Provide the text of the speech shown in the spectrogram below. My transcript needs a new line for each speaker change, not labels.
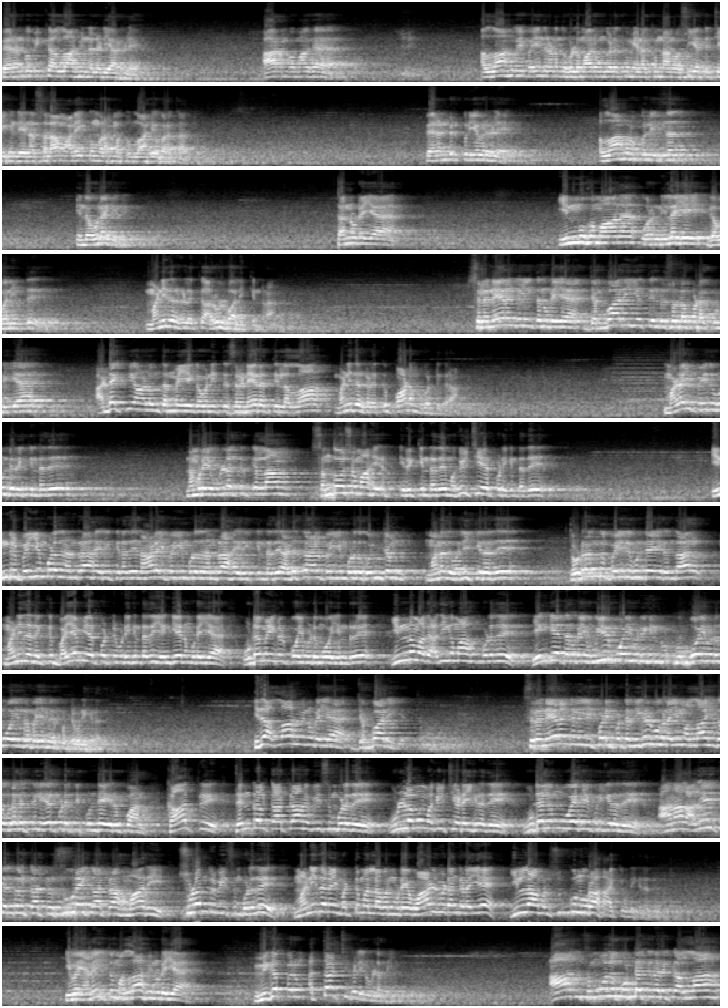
பேரன்புமிக்க அல்லாஹின் நல்லடியார்களே ஆரம்பமாக அல்லாஹுவை பயந்து நடந்து கொள்ளுமாறு உங்களுக்கும் எனக்கும் நான் வசியத்தை செய்கின்றேன். அஸ்லாம் அலைக்கும் வரஹ்மத்துல்லாஹி வரகாத்து பேரன்பிற்குரியவர்களே அல்லாஹ் ரப்புல் இஸ்ஸத் இந்த உலகில் தன்னுடைய இன்முகமான ஒரு நிலையை கவனித்து மனிதர்களுக்கு அருள் பாலிக்கின்றான். சில நேரங்களில் தன்னுடைய ஜப்பாரியத் என்று சொல்லப்படக்கூடிய அடக்கி ஆளும் தன்மையை கவனித்து சில நேரத்தில் அல்லாஹ் மனிதர்களுக்கு பாடம் புகட்டுகிறான். மழை பெய்து கொண்டிருக்கின்றது. நம்முடைய உள்ளத்திற்கெல்லாம் சந்தோஷமாக இருக்கின்றது மகிழ்ச்சி ஏற்படுகின்றது. இன்று பெய்யும் பொழுது நன்றாக இருக்கிறது நாளை பெய்யும் பொழுது நன்றாக இருக்கின்றது அடுத்த நாள் பெய்யும் பொழுது கொஞ்சம் மனது வலிக்கிறது. தொடர்ந்து பெய்து கொண்டே இருந்தால் மனிதனுக்கு பயம் ஏற்பட்டு விடுகின்றது. எங்கே நம்முடைய உடைமைகள் போய்விடுமோ என்று. இன்னும் அது அதிகமாகும் பொழுது எங்கே தன்னுடைய உயிர் போய்விடுகின்ற போய்விடுமோ என்ற பயம் ஏற்பட்டு விடுகிறது. இது அல்லாஹுவினுடைய ஜப்பாரியத் சில நேரங்களில் இப்படிப்பட்ட நிகழ்வுகளையும் அல்லாஹ் இந்த உலகத்தில் ஏற்படுத்தி கொண்டே இருப்பான். காற்று தென்றல் காற்றாக வீசும் பொழுது உள்ளமும் மகிழ்ச்சி அடைகிறது உடலும் உவகை புரிகிறது. ஆனால் அதே தென்றல் காற்று சூறை காற்றாக மாறி சுழன்று வீசும் பொழுது மனிதனை மட்டுமல்ல அவனுடைய வாழ்விடங்களையே இல்லாமல் சுக்கு நூறாக ஆக்கி விடுகிறது இவை அனைத்தும் அல்லாஹினுடைய மிக பெரும் அத்தாட்சிகளில் உள்ளவை. ஆது சமூக கூட்டத்தினருக்கு அல்லாஹ்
